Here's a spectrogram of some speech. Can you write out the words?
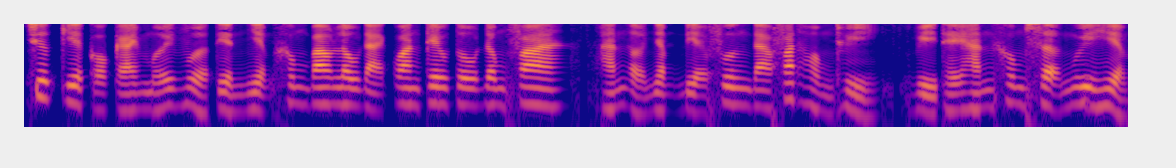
Trước kia có cái mới vừa tiền nhiệm không bao lâu đại quan kêu tô đông pha, hắn ở nhậm địa phương đã phát hồng thủy, vì thế hắn không sợ nguy hiểm,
